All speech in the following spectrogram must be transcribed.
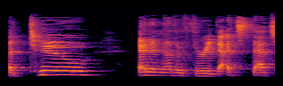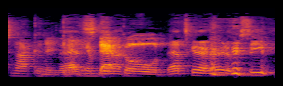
a two, and another three. That's that's not going to get him that gonna- gold. That's gonna hurt him. See,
